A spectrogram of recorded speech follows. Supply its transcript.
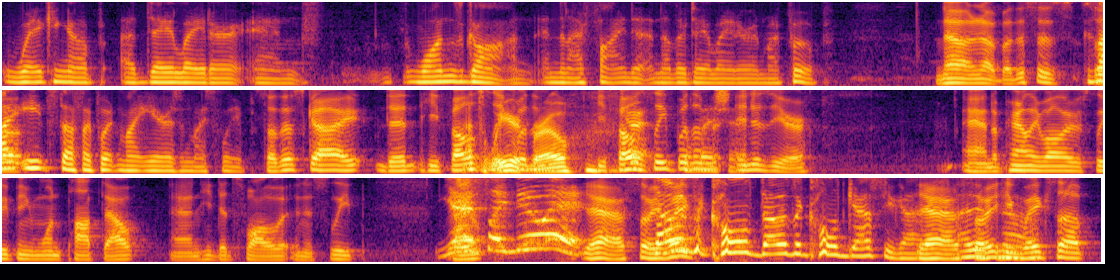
waking up a day later and one's gone, and then I find it another day later in my poop no, no, no. But this is because so, I eat stuff I put in my ears in my sleep. So this guy did. He fell That's asleep weird, with bro. him. He fell asleep It's with him in his ear, and apparently while he was sleeping, one popped out, and he did swallow it in his sleep. Yes, I knew it. Yeah. So he that was a cold. That was a cold guess, you guys. Yeah, I so he know. wakes up,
